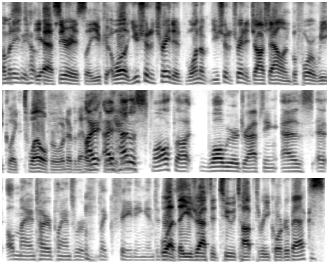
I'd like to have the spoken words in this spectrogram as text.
How many? how- yeah, seriously. You could. Well, you should have traded one of. You should have traded Josh Allen before week like twelve or whatever the hell. I, I had him. a small thought while we were drafting as uh, all my entire plans were like fading into what that you drafted two top three quarterbacks.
